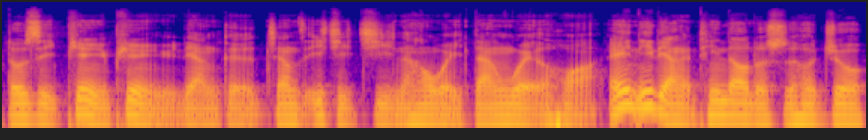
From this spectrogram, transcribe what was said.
都是以片语片语两个这样子一起记，然后为单位的话，诶，你两个听到的时候就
